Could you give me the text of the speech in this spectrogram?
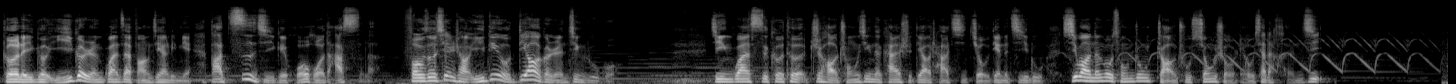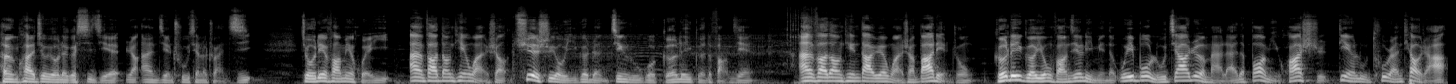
格雷格一个人关在房间里面把自己给活活打死了，否则现场一定有第二个人进入过。警官斯科特只好重新的开始调查起酒店的记录，希望能够从中找出凶手留下的痕迹。很快就有了个细节让案件出现了转机。酒店方面回忆，案发当天晚上确实有一个人进入过格雷格的房间。案发当天大约晚上八点钟，格雷格用房间里面的微波炉加热买来的爆米花时，电路突然跳闸，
